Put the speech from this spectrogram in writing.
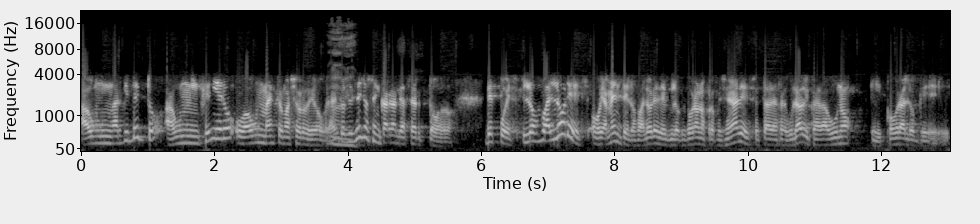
a un arquitecto, a un ingeniero o a un maestro mayor de obra. Ah, Entonces ellos se encargan de hacer todo. Después, los valores, obviamente los valores de lo que cobran los profesionales, eso está desregulado y cada uno eh, cobra lo que,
